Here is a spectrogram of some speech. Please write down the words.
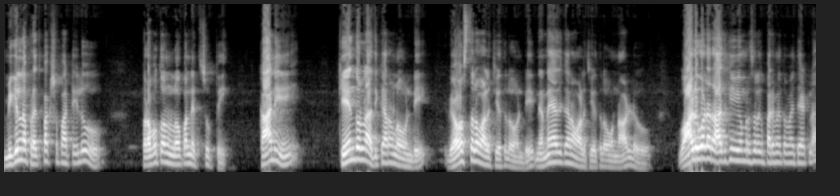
మిగిలిన ప్రతిపక్ష పార్టీలు ప్రభుత్వం లోపాలను ఎత్తి చూపుతాయి కానీ కేంద్రంలో అధికారంలో ఉండి వ్యవస్థలు వాళ్ళ చేతిలో ఉండి నిర్ణయాధికారం వాళ్ళ చేతిలో ఉన్నవాళ్ళు వాళ్ళు కూడా రాజకీయ విమర్శలకు పరిమితమైతే ఎట్లా?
